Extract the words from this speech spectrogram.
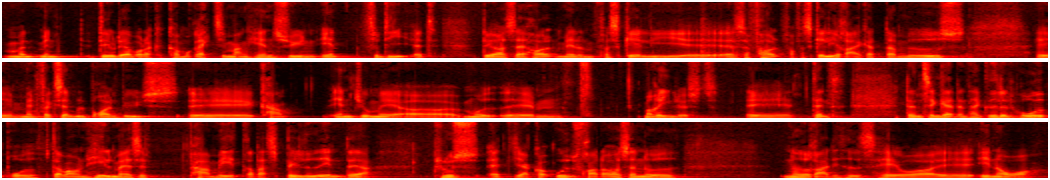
men, men det er jo der, hvor der kan komme rigtig mange hensyn ind, fordi at det også er hold mellem forskellige, øh, altså hold fra forskellige rækker, der mødes. Øh, men for eksempel Brøndbys øh, kamp endte jo med at, mod øh, Marienløst. Øh, den, den tænker jeg, den har givet lidt hovedbrud. Der var jo en hel masse parametre, der spillede ind der, Plus at jeg går ud fra, at der også er noget, noget rettighedshaver øh, indover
